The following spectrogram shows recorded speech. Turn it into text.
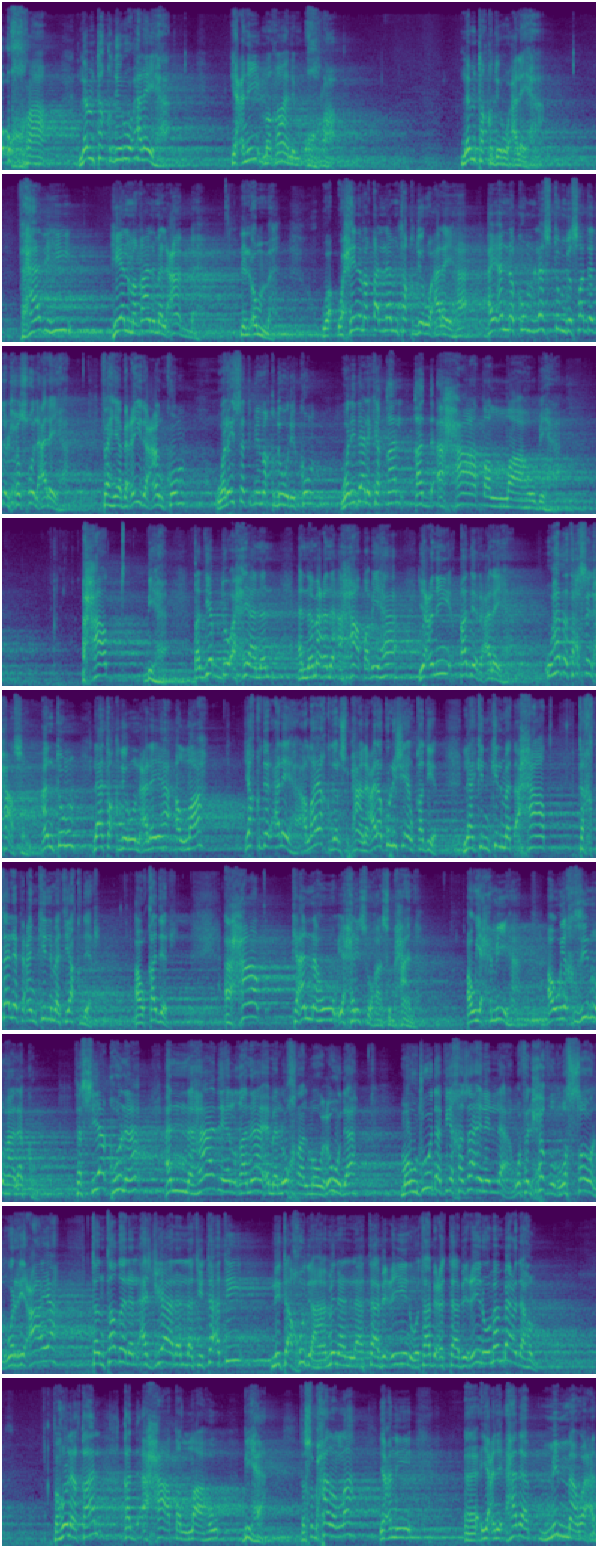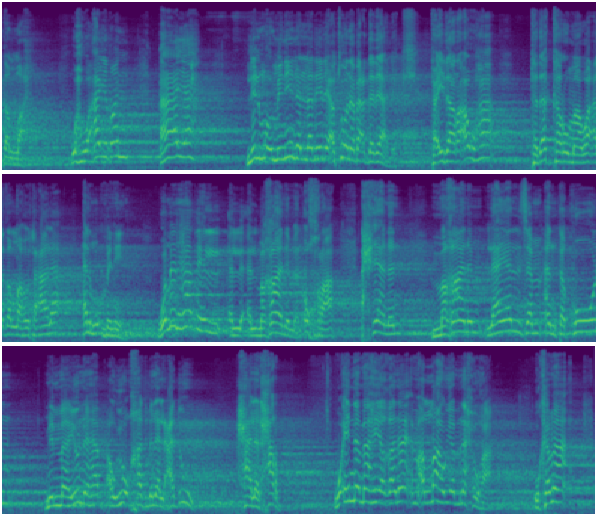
وأخرى لم تقدروا عليها. يعني مغانم أخرى لم تقدروا عليها. فهذه هي المغانم العامة للأمة. وحينما قال لم تقدروا عليها أي أنكم لستم بصدد الحصول عليها. فهي بعيدة عنكم وليست بمقدوركم. ولذلك قال قد أحاط الله بها. أحاط بها. قد يبدو أحيانا أن معنى أحاط بها يعني قدر عليها وهذا تحصيل حاصل. أنتم لا تقدرون عليها الله يقدر عليها الله يقدر سبحانه على كل شيء قدير. لكن كلمة أحاط تختلف عن كلمة يقدر أو قدر. أحاط كأنه يحرسها سبحانه أو يحميها أو يخزنها لكم. فالسياق هنا أن هذه الغنائم الأخرى الموعودة موجودة في خزائن الله وفي الحفظ والصون والرعاية تنتظر الأجيال التي تأتي لتأخذها من التابعين وتابع التابعين ومن بعدهم. فهنا قال قد أحاط الله بها. فسبحان الله يعني آه يعني هذا مما وعد الله. وهو أيضا آية للمؤمنين الذين يأتون بعد ذلك. فإذا رأوها تذكروا ما وعد الله تعالى المؤمنين. ومن هذه المغانم الأخرى أحيانا مغانم لا يلزم أن تكون مما ينهب أو يؤخذ من العدو حال الحرب وإنما هي غنائم الله يمنحها. وكما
